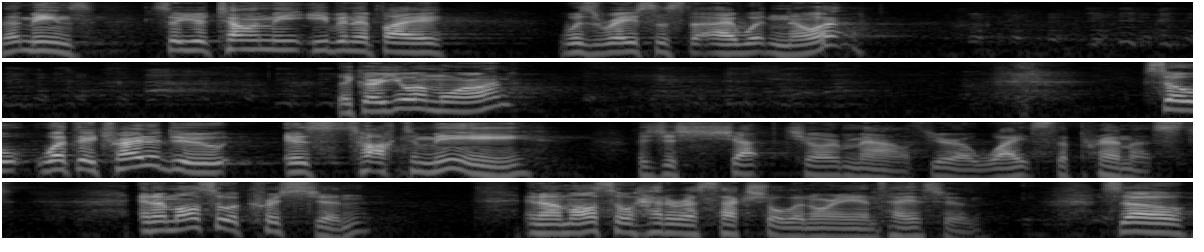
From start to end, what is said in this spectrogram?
That means, so you're telling me even if I was racist, I wouldn't know it? like, are you a moron? So, what they try to do is talk to me, is just shut your mouth. You're a white supremacist. And I'm also a Christian, and I'm also heterosexual in orientation. So,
